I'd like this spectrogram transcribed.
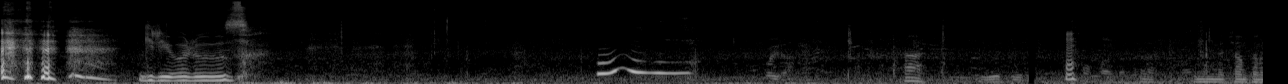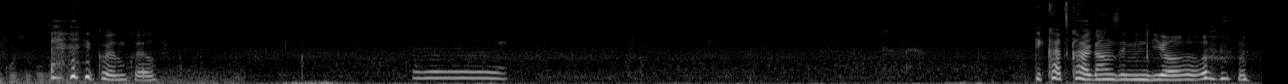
giriyoruz. Ha. İyi, iyi. Ha, Senin yine çantana koysak olur. koyalım koyalım. Dikkat kaygan zemin diyor.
